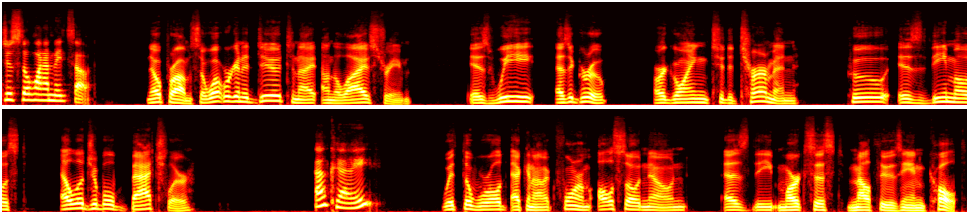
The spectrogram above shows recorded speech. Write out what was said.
just don't want to mix up. No problem. So, what we're going to do tonight on the live stream is we, as a group, are going to determine who is the most eligible bachelor Okay. with the World Economic Forum, also known as the Marxist Malthusian cult.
